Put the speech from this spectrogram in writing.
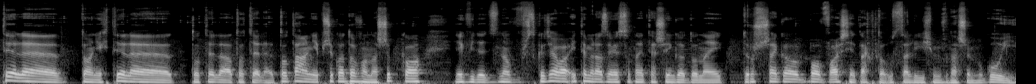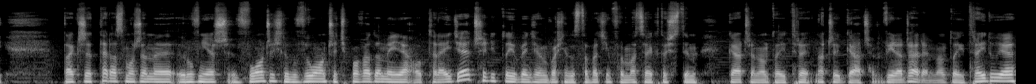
tyle, to niech tyle, to tyle, a to tyle. Totalnie przykładowo na szybko, jak widać znowu wszystko działa i tym razem jest od najtańszego do najdroższego, bo właśnie tak to ustaliliśmy w naszym GUI. Także teraz możemy również włączyć lub wyłączyć powiadomienia o tradzie, czyli tutaj będziemy właśnie dostawać informacje, jak ktoś z tym graczem nam tutaj, znaczy graczem, villagerem nam tutaj traduje.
